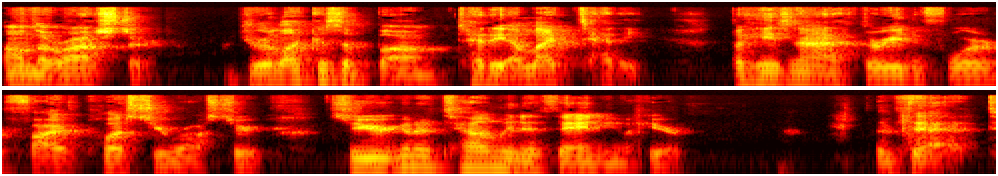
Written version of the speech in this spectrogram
on the roster. Drew Lock is a bum. Teddy, I like Teddy, but he's not a three to four to five plus year roster. So you're gonna tell me, Nathaniel, here that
